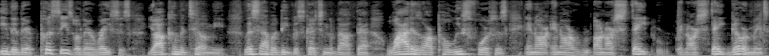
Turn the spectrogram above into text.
either they're pussies or they're racist. Y'all come and tell me. Let's have a deep discussion about that. Why does our police forces and our in our on our state in our state governments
